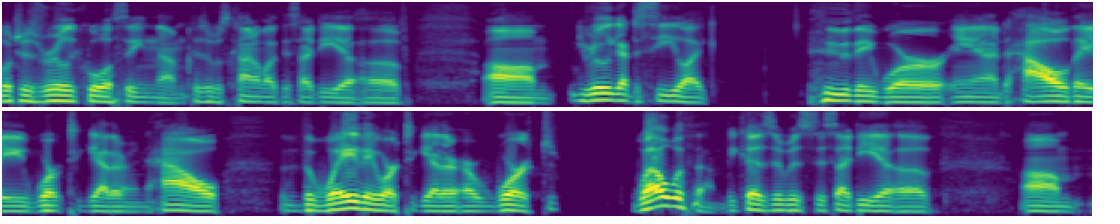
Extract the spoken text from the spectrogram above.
which was really cool seeing them because it was kind of like this idea of, um, you really got to see like who they were and how they worked together and how the way they worked together worked well with them because it was this idea of um,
